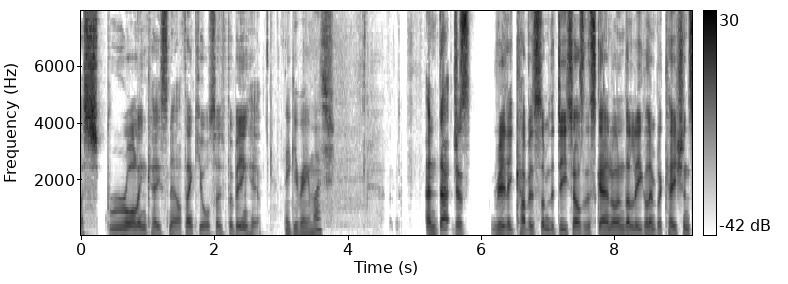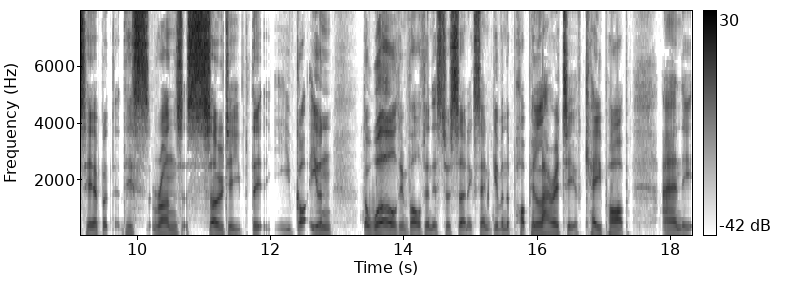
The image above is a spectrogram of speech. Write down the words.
a sprawling case now. Thank you also for being here. Thank you very much. And that just really covers some of the details of the scandal and the legal implications here. But this runs so deep that you've got even the world involved in this to a certain extent, given the popularity of K-pop and the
